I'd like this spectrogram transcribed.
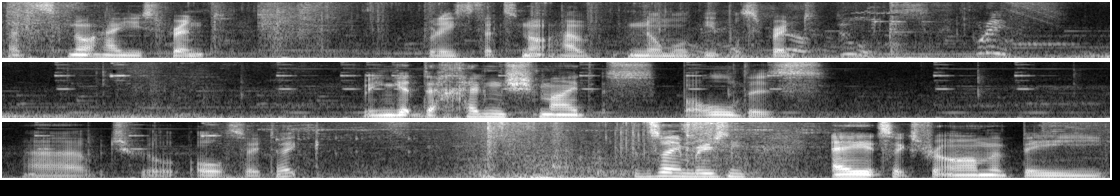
That's not how you sprint. At least that's not how normal people sprint. We can get the Helmschmied Spaulders. Uh, which we'll also take. For the same reason, A, it's extra armor, B,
